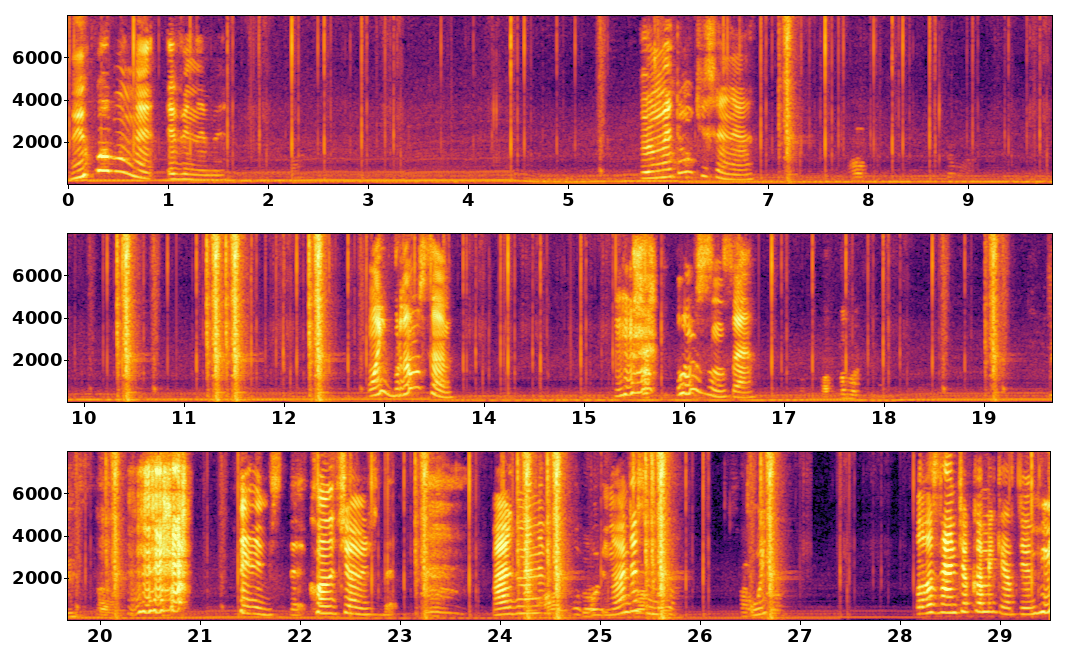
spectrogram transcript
Büyük babamın evine mi? Görmedim ki seni. Oy burada mısın? Bu musun sen? Atla bakayım. Benim işte. Konuşuyorum işte. Dur, Oy, neredesin baba? Oy. Baba sen çok komik yapıyorsun.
